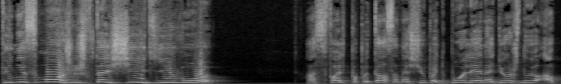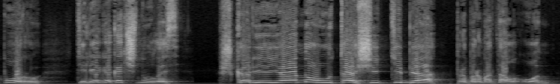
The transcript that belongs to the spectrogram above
Ты не сможешь втащить его!» Асфальт попытался нащупать более надежную опору. Телега качнулась. «Скорее оно утащит тебя!» – пробормотал он.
